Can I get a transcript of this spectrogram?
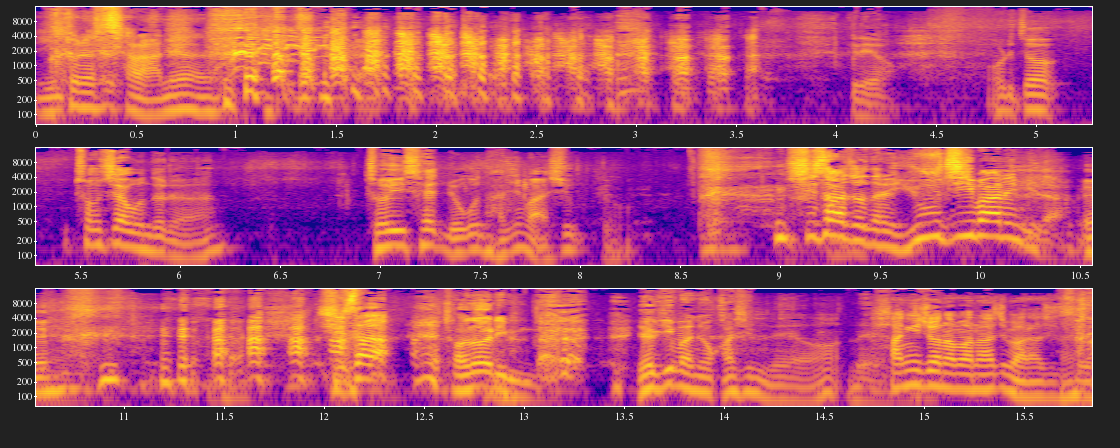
인터넷을 잘 안 해야 그래요. 우리 저 청취자분들은 저희 셋 욕은 하지 마시고요. 시사전의 유지만입니다. 시사 저널입니다. 여기만 욕하시면 돼요. 네. 항의 전화만 하지 말아주세요.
